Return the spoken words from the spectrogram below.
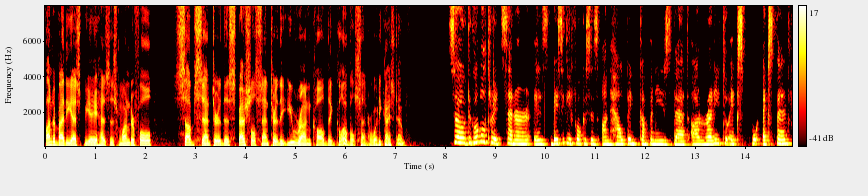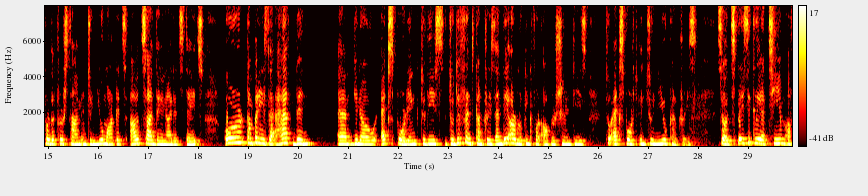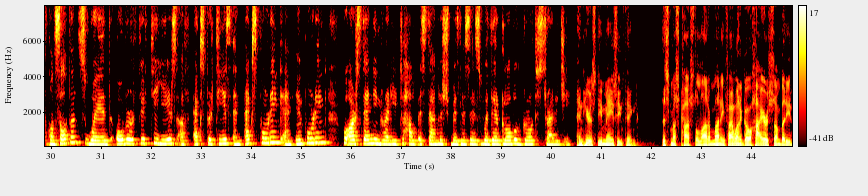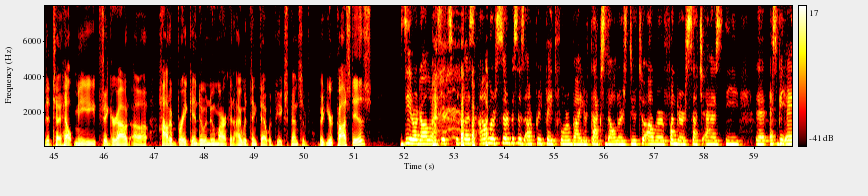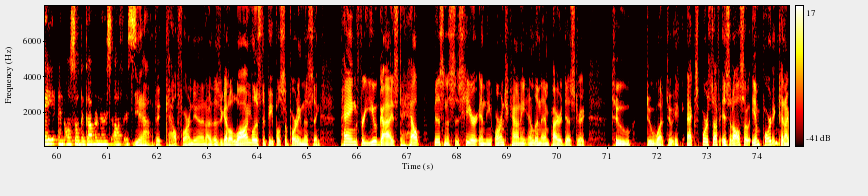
funded by the SBA, has this wonderful sub center, this special center that you run called the Global Center? What do you guys do? So the Global Trade Center is basically focuses on helping companies that are ready to expo- expand for the first time into new markets outside the United States, or companies that have been, um, you know, exporting to these to different countries and they are looking for opportunities to export into new countries. So it's basically a team of consultants with over 50 years of expertise in exporting and importing who are standing ready to help establish businesses with their global growth strategy. And here's the amazing thing this must cost a lot of money. If I want to go hire somebody to, to help me figure out uh, how to break into a new market, I would think that would be expensive. But your cost is? Zero dollars. It's because our services are prepaid for by your tax dollars due to our funders, such as the uh, SBA and also the governor's office. Yeah, the California and others. We've got a long list of people supporting this thing paying for you guys to help businesses here in the Orange County Inland Empire District to do what? To export stuff? Is it also importing? Can i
